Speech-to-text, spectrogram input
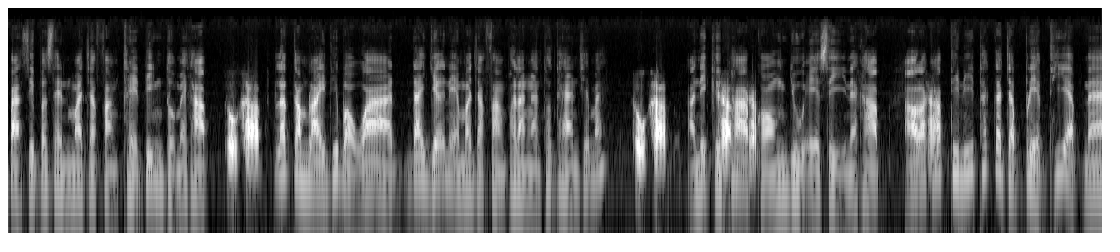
70-80%มาจากฝั่งเทรดดิ้งถูกไหมครับ ถูกครับ แล้วกำไรที่บอกว่าได้เยอะเนี่ยมาจากฝั่งพลังงานทดแทนใช่ไหมถูกครับ อันนี้คือครับภาพครับของ UAC นะครับ เอาละคครัรับบ ทีนี้ถ้าก็จะเปรียบเทียบนะ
